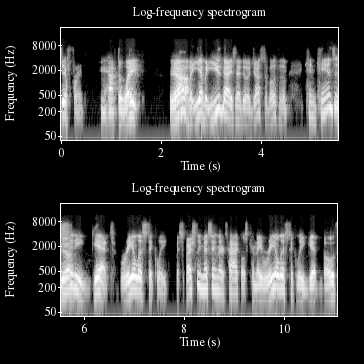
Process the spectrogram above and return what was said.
different. You have to wait. Yeah. But yeah, but you guys had to adjust to both of them. Can Kansas yeah. City get realistically, especially missing their tackles, can they realistically get both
